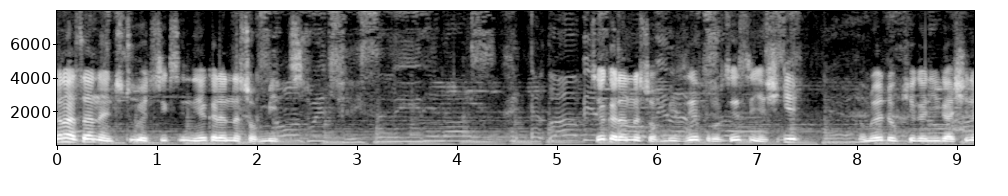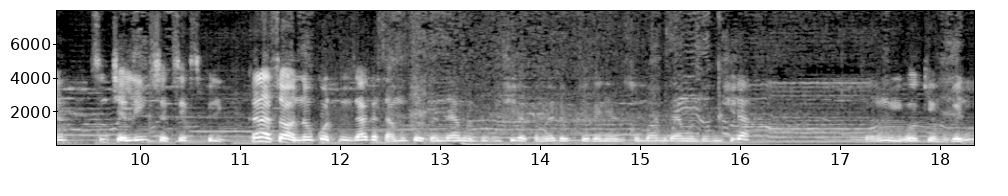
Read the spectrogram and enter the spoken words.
kana sa 9286 ɗin ne ka danna submit. Sai ka danna submit zai processing ya shige. Kamar yadda kuke gani gashi nan sun ce link successfully. Kana sa wannan code din zaka samu kyautan diamond dubu shida kamar yadda kuke gani yanzu sun ba mu diamond dubu shida. Bari mu yi ok mu gani.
